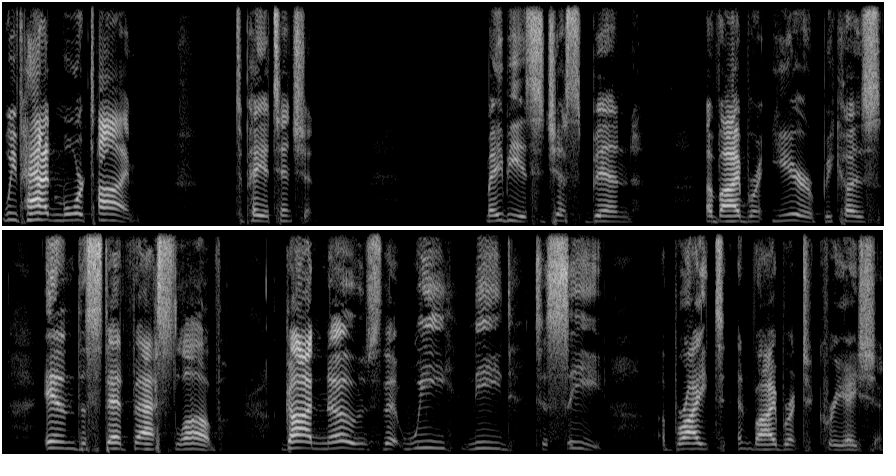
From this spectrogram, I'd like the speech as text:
we've had more time to pay attention. Maybe it's just been a vibrant year because in the steadfast love, God knows that we need to see a bright and vibrant creation.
